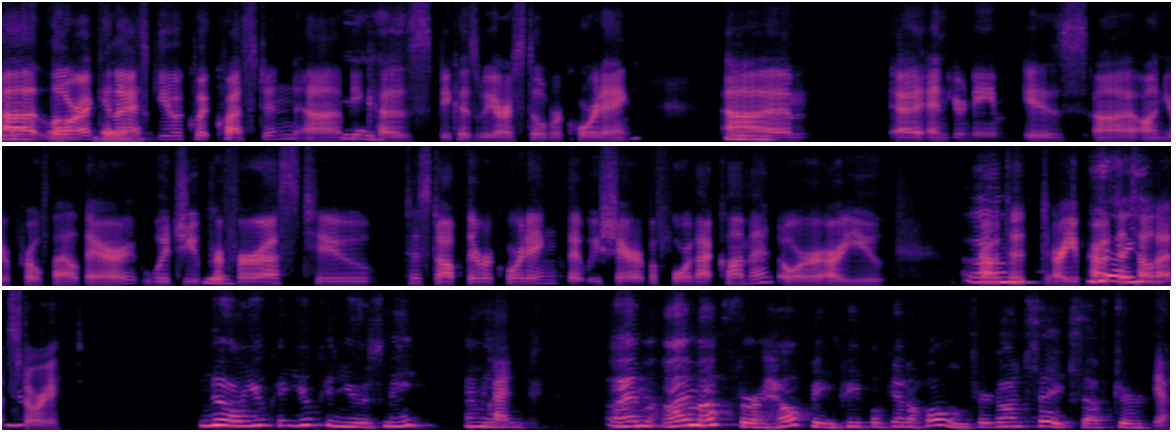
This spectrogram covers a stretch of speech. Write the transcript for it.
Uh, Laura, can I ask you a quick question? Uh, Yes. because because we are still recording. Mm. Um, a- and your name is uh, on your profile there. Would you Yes. prefer us to to stop the recording that we share before that comment, or are you proud to Um, are you proud yeah, to tell that story? No, you can you can use me. I mean, Okay. I'm I'm up for helping people get a home, for God's sakes, after Yeah.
